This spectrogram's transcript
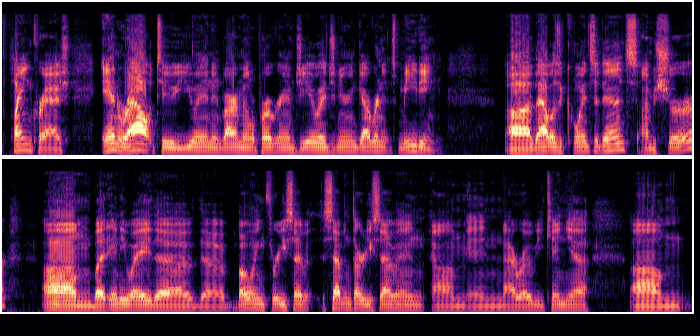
plane crash en route to UN Environmental Program Geoengineering Governance meeting. Uh, that was a coincidence, I'm sure. Um, but anyway, the the Boeing 737 um, in Nairobi, Kenya. Um,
